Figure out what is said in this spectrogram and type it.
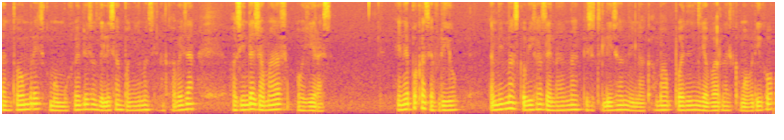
Tanto hombres como mujeres utilizan pañuelos en la cabeza o cintas llamadas olleras. En épocas de frío, las mismas cobijas de lana que se utilizan en la cama pueden llevarlas como abrigo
